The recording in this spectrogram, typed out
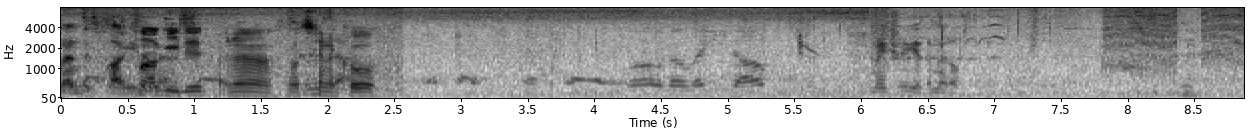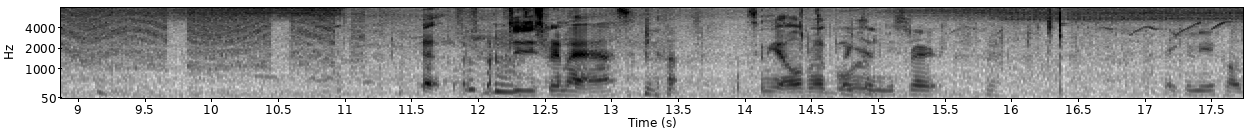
Your lens is foggy. Foggy, dude. I know. Looks kind of cool. Whoa, no leggy dog. Make sure you get the middle. Did you spray my ass? No. It's gonna get all over my Wait board. till you start. Taking me hold.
